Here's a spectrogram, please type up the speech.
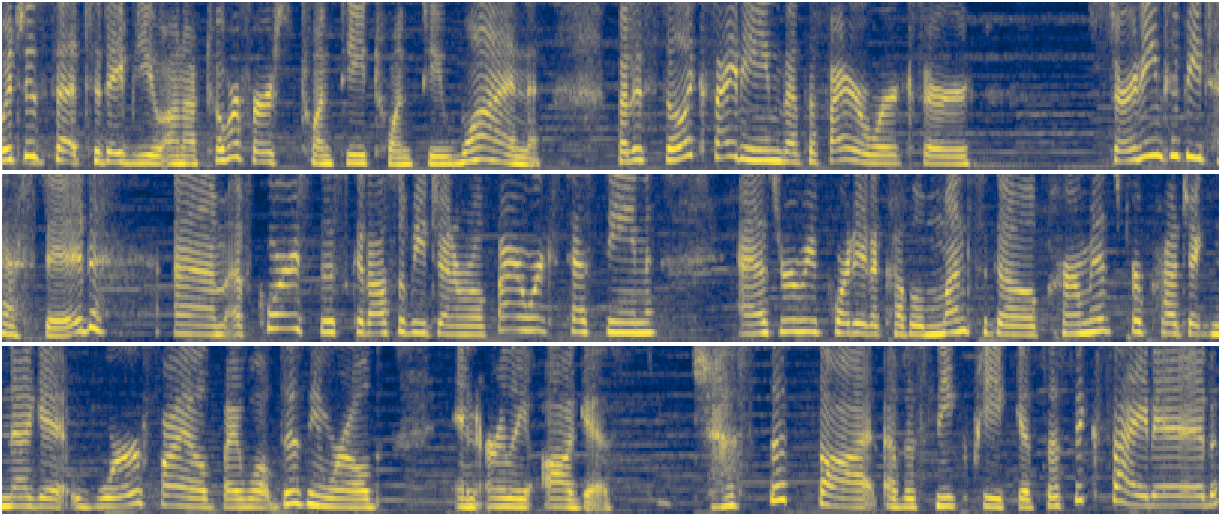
which is set to debut on October 1st, 2021. But it's still exciting that the fireworks are starting to be tested. Um, of course, this could also be general fireworks testing. As we reported a couple months ago, permits for Project Nugget were filed by Walt Disney World in early August. Just the thought of a sneak peek gets us excited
